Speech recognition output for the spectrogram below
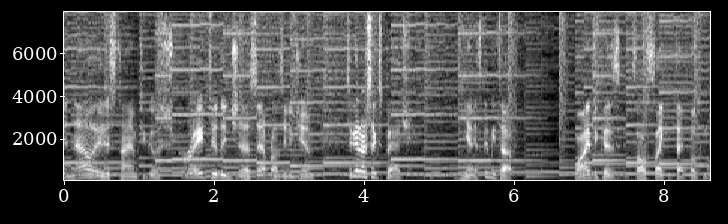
and now it is time to go straight to the uh, Saffron City Gym to get our sixth badge. Yeah, it's gonna be tough. Why? Because it's all Psychic type Pokemon.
